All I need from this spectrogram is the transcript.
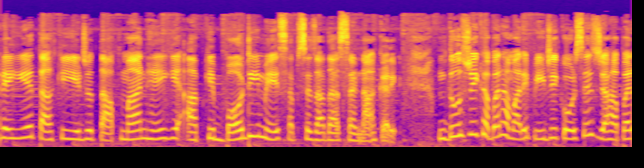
रहिए ताकि ये जो तापमान है, ये आपके बॉडी में सबसे ज़्यादा असर ना करे। दूसरी खबर हमारे पीजी कोर्सेज जहाँ पर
